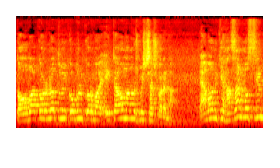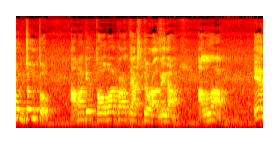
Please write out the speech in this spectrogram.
তবা করল তুমি কবুল করবা, এটাও মানুষ বিশ্বাস করে না। এমনকি হাসান মসরি পর্যন্ত আমাকে তবা করাতে আসতেও রাজি না। আল্লাহ এর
